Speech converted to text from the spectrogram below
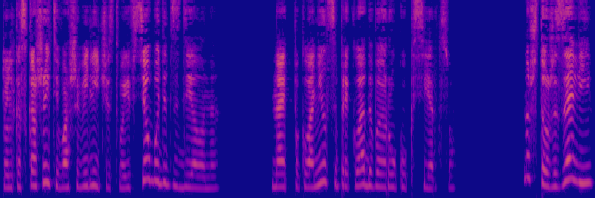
Только скажите, Ваше Величество, и все будет сделано. Найт поклонился, прикладывая руку к сердцу. «Ну что же, зови!»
